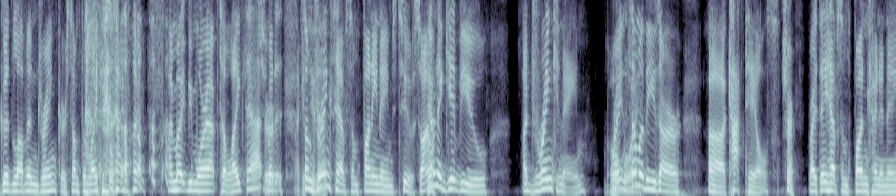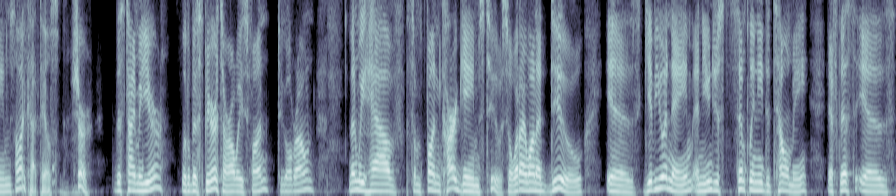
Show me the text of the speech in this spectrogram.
good loving drink or something like that, I might, I might be more apt to like that. Sure, But it- some see that. drinks have some funny names too. So I'm Yeah. going to give you a drink name, Oh, right? And some of these are uh, cocktails, Sure. right? They have some fun kind of names. I like cocktails. Sure. This time of year, a little bit of spirits are always fun to go around. Then we have some fun card games too. So what I want to do is give you a name and you just simply need to tell me if this is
